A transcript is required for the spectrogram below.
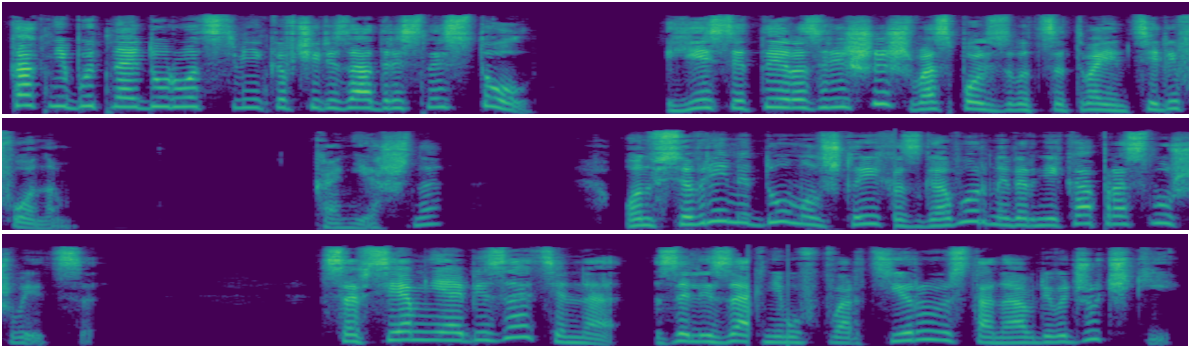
«Как-нибудь найду родственников через адресный стол, если ты разрешишь воспользоваться твоим телефоном». «Конечно». Он все время думал, что их разговор наверняка прослушивается. Совсем не обязательно залезать к нему в квартиру и устанавливать жучки.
